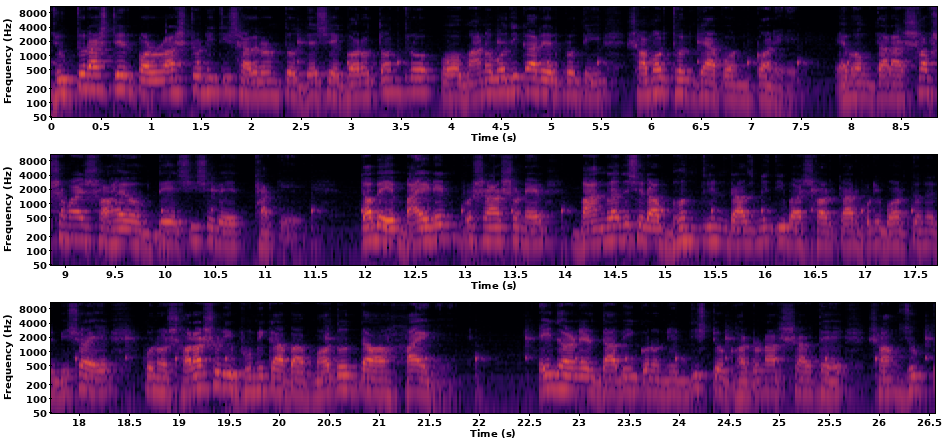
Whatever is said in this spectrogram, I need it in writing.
যুক্তরাষ্ট্রের পররাষ্ট্রনীতি সাধারণত দেশে গণতন্ত্র ও মানবাধিকারের প্রতি সমর্থন জ্ঞাপন করে এবং তারা সবসময় সহায়ক দেশ হিসেবে থাকে। তবে বাইডেন প্রশাসনের বাংলাদেশের অভ্যন্তরীণ রাজনীতি বা সরকার পরিবর্তনের বিষয়ে কোনো সরাসরি ভূমিকা বা মদত দেওয়া হয়নি। এই ধরনের দাবি কোনো নির্দিষ্ট ঘটনার সাথে সংযুক্ত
